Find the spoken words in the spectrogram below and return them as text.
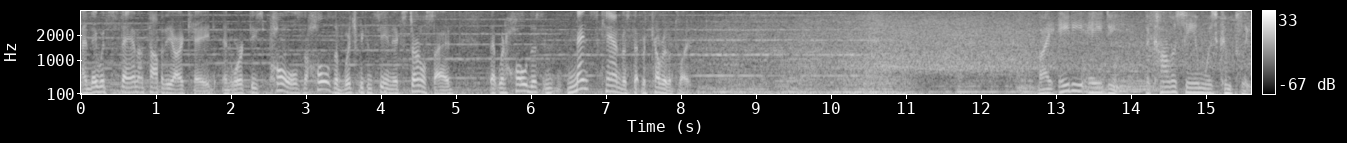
and they would stand on top of the arcade and work these poles, the holes of which we can see in the external side, that would hold this immense canvas that would cover the place. By 80 AD, the Colosseum was complete.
